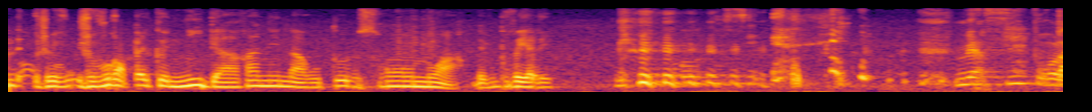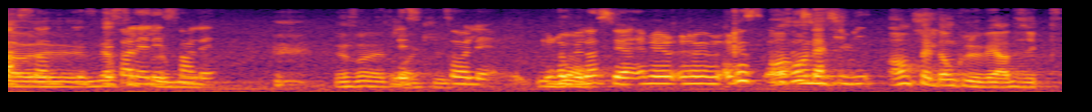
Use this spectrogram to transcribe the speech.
bon, je, vous- je vous rappelle que ni Gara ni Naruto ne sont noirs, mais vous pouvez y aller. Merci pour la. Personne, merci laissons-les. Revenons sur. On- est- fait donc le verdict.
